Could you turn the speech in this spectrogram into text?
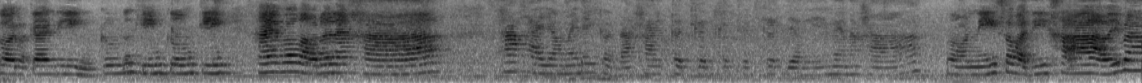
กดกระดิ่งกุ้งกิ้งกุ้งกิ้งให้พวกเราด้วยนะคะ ถ้าใครยังไม่ได้กดนะคะกดกดกดกดกดอย่างนี้เลยนะคะวันนี้สวัสดีค่ะ บ๊ายบา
